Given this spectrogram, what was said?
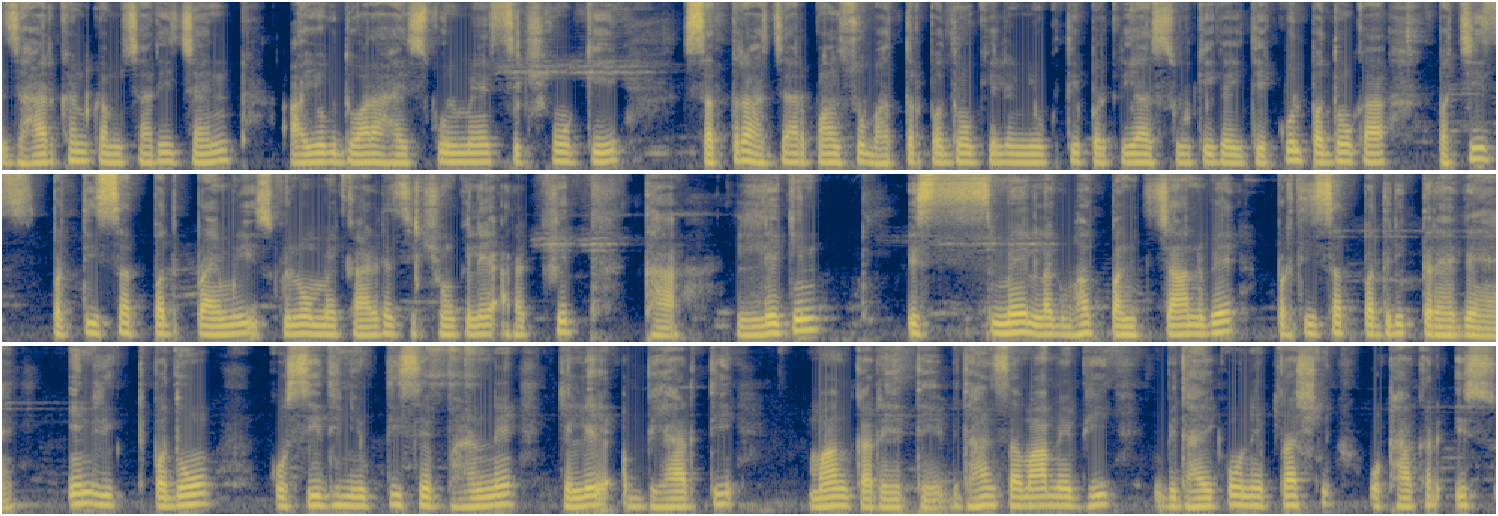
झारखंड कर्मचारी चयन आयोग द्वारा हाईस्कूल में शिक्षकों की सत्रह हज़ार पाँच सौ बहत्तर पदों के लिए नियुक्ति प्रक्रिया शुरू की गई थी। कुल पदों का पच्चीस प्रतिशत पद प्राइमरी स्कूलों में कार्यरत शिक्षकों के लिए आरक्षित था। लेकिन इसमें लगभग पंचानवे प्रतिशत पद रिक्त रह गए हैं। इन रिक्त पदों को सीधी नियुक्ति से भरने के लिए अभ्यर्थी मांग कर रहे थे। विधानसभा में भी विधायकों ने प्रश्न उठाकर इस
